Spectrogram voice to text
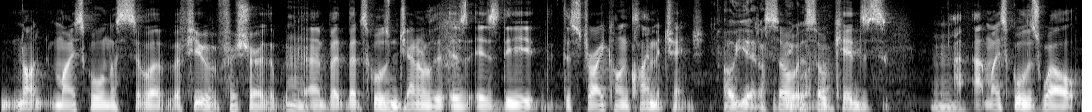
not my school necessarily, well, a few for sure, that, Mm. uh, but but schools in general is is the the strike on climate change. oh yeah, that's so Mm. so kids a- at my school as well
